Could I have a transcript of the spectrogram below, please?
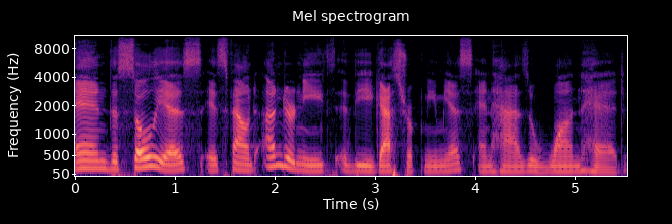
And the soleus is found underneath the gastrocnemius and has one head.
